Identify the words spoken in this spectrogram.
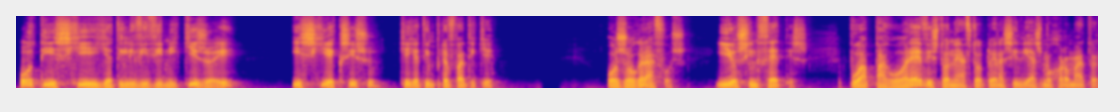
Ό,τι ισχύει για τη λιβιδινική ζωή, ισχύει εξίσου και για την πνευματική. Ο ζωγράφος ή ο συνθέτης που απαγορεύει στον εαυτό του ένα συνδυασμό χρωμάτων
